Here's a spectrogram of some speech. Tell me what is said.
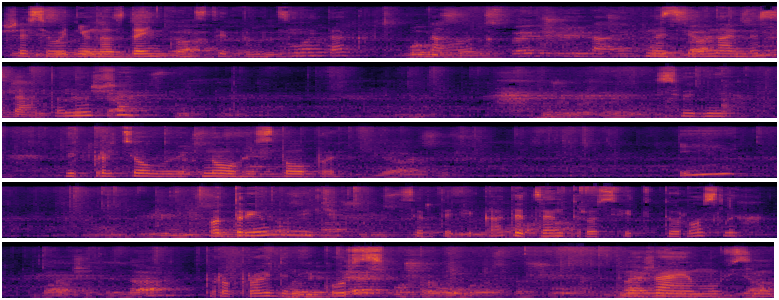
Ще сьогодні у нас День Конституції, так? Вони забезпечують Національне свято наше. Сьогодні відпрацьовують ноги, стопи і отримують сертифікати. Центру освіти дорослих Бачите, про пройдений курс. Бажаємо всім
